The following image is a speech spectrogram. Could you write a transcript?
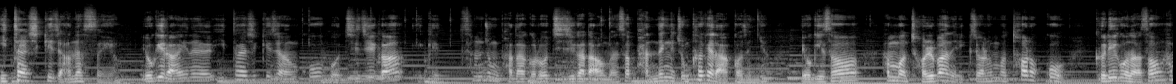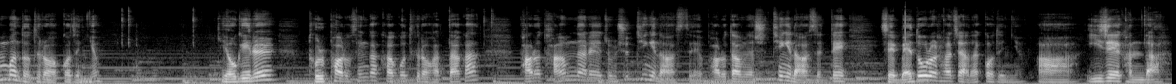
이탈시키지 않았어요. 여기 라인을 이탈시키지 않고 뭐 지지가 이렇게 삼중 바닥으로 지지가 나오면서 반등이 좀 크게 나왔거든요. 여기서 한번 절반을 익절 한번 털었고 그리고 나서 한 번 더 들어갔거든요. 여기를 돌파로 생각하고 들어갔다가 바로 다음 날에 좀 슈팅이 나왔어요. 바로 다음 날 슈팅이 나왔을 때 이제 매도를 하지 않았거든요. 아, 이제 간다.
